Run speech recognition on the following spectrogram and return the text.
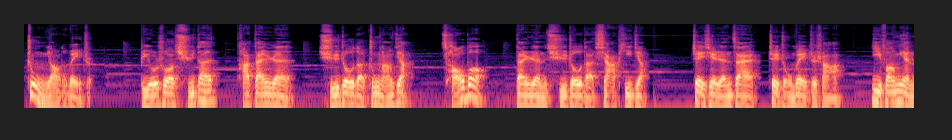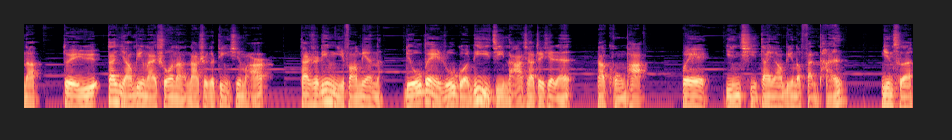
重要的位置，比如说徐丹，他担任徐州的中郎将，曹豹。担任徐州的下邳将，这些人在这种位置上啊，一方面呢，对于丹阳兵来说呢，那是个定心丸但是另一方面呢，刘备如果立即拿下这些人，那恐怕会引起丹阳兵的反弹。因此，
